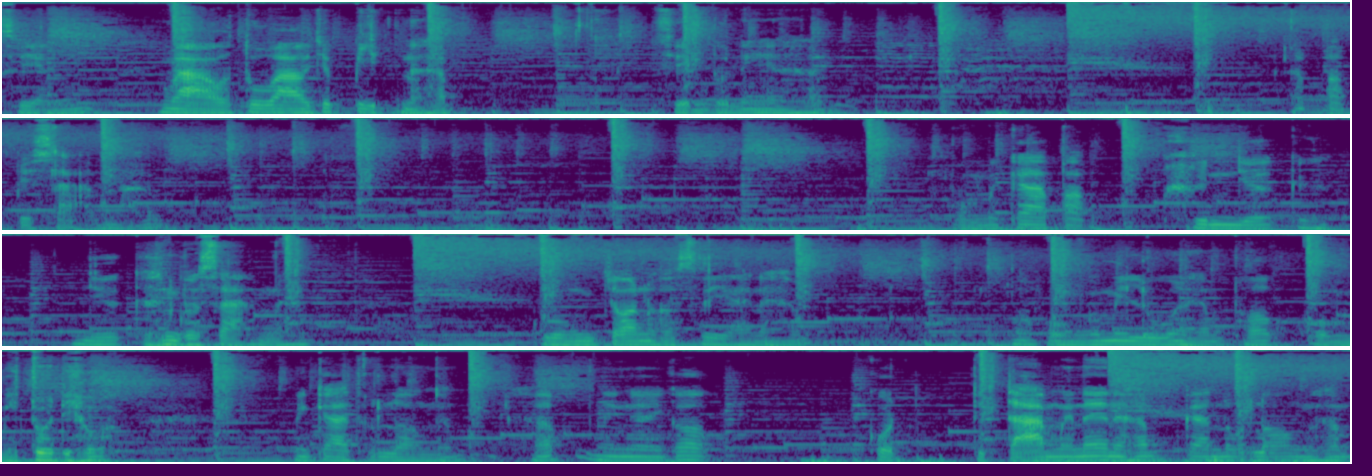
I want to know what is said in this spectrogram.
เสียงวาล์วตัววาล์วจะปิดนะครับ เสียงตัวนี้นะครับถ้าปรับไป3นะครับ ผมไม่กล้าปรับขึ้นเยอะเกินเยอะเกินกว่า3นะครับกลวงจรเขาเสียนะครับเพราะผมก็ไม่รู้นะครับ เพราะผมมีตัวเดียว ไม่กล้าทดลองครับ ครับยังไงก็กดติดตามกันได้นะครับ การทดลองนะครับ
